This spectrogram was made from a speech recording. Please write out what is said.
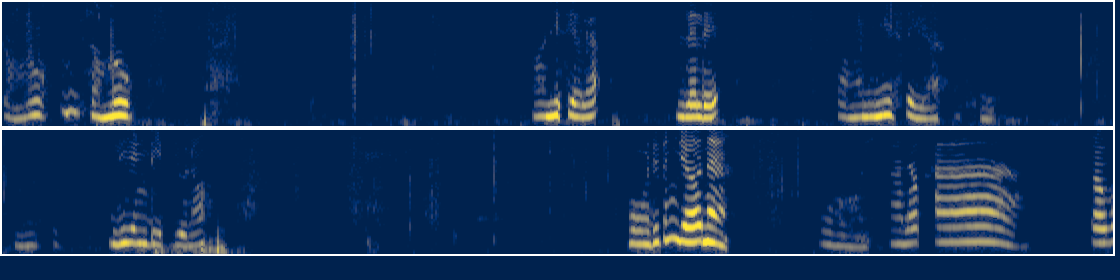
สองลูกสองลูกอ๋ออันนี้เสียแล้วเละๆสองอันนี้ไม่เสียโอเคอันนี้ยังดิบอยู่เนาะโอ้ได้ตั้งเยอะน่ะโอ้ยมาแล้วค่ะสว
